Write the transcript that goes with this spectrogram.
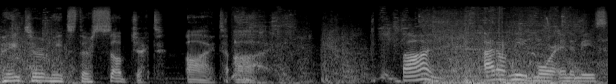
painter meets their subject, eye to eye. Fine. I don't need more enemies.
